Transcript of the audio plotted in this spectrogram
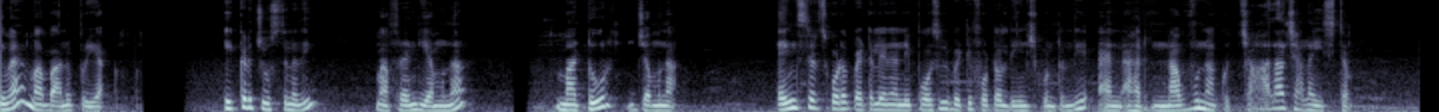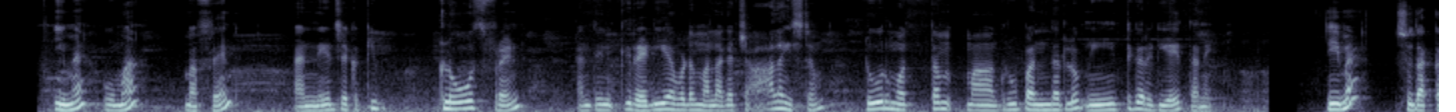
ఈమె మా భానుప్రియ. ఇక్కడ చూస్తున్నది మా ఫ్రెండ్ యమున. మా టూర్ జమున. యంగ్స్టర్స్ కూడా పెట్టలేనని పోజులు పెట్టి ఫోటోలు తీయించుకుంటుంది. అండ్ ఆ నవ్వు నాకు చాలా చాలా ఇష్టం. ఈమె ఉమా మా ఫ్రెండ్ అండ్ నేర్జకకి క్లోజ్ ఫ్రెండ్ అండ్ దీనికి రెడీ అవ్వడం అలాగా చాలా ఇష్టం. టూర్ మొత్తం మా గ్రూప్ అందరిలో నీట్గా రెడీ అయ్యి తనే. ఈమె సుధక్క.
